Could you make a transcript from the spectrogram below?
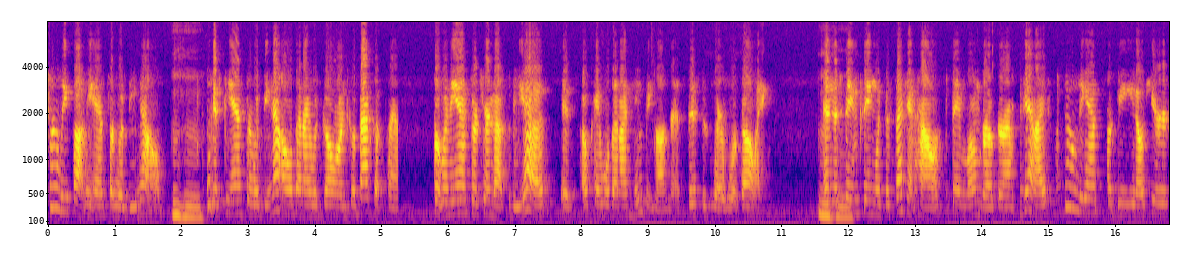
truly thought the answer would be no. Mm-hmm. If the answer would be no, then I would go on to a backup plan. But when the answer turned out to be yes, it's okay, well, then I'm moving on this. This is where we're going. Mm-hmm. And the mm-hmm. same thing with the second house, same loan broker. Again, I assumed the answer would be, you know, here's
